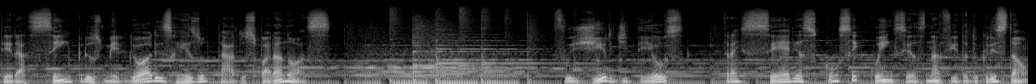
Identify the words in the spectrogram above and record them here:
terá sempre os melhores resultados para nós fugir de Deus traz sérias consequências na vida do cristão.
